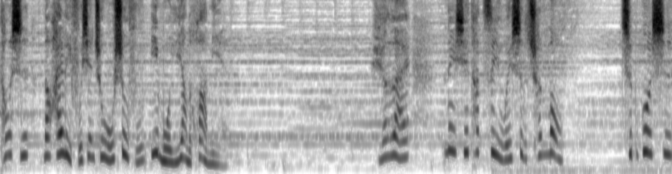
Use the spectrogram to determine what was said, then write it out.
同时脑海里浮现出无数幅一模一样的画面。原来那些他自以为是的春梦。只不过是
